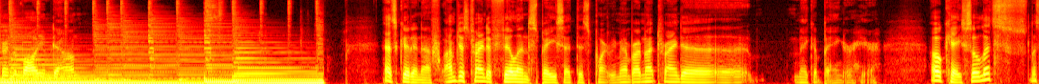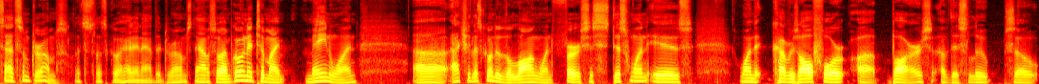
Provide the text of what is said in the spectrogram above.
Turn the volume down. That's good enough. I'm just trying to fill in space at this point. Remember, I'm not trying to uh, make a banger here. Okay, so let's let's add some drums. Let's let's go ahead and add the drums now. So I'm going into my main one. Uh, actually, let's go into the long one first. This this one is one that covers all four uh, bars of this loop. So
